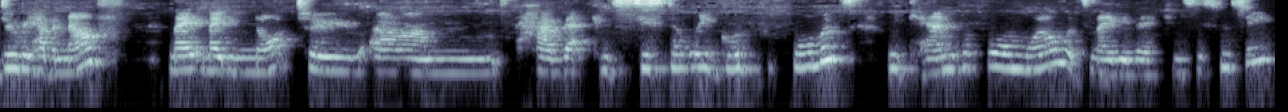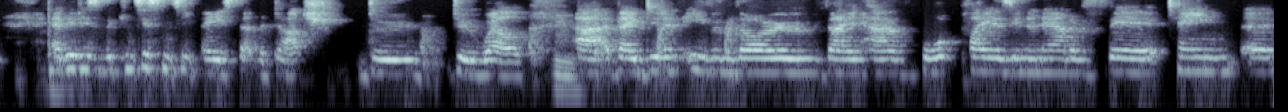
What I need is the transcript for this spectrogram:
Do we have enough? Maybe not to um, have that consistently good performance. We can perform well. It's maybe their consistency, and it is the consistency piece that the Dutch do do well. Mm. Uh, they did it even though they have bought players in and out of their team. Uh,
